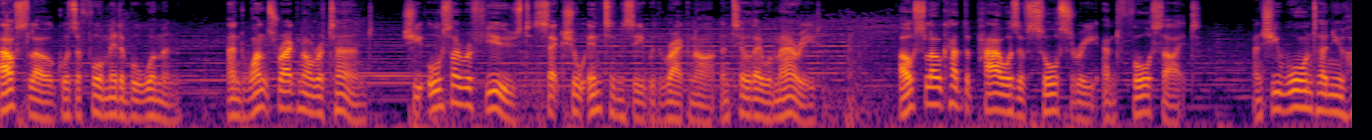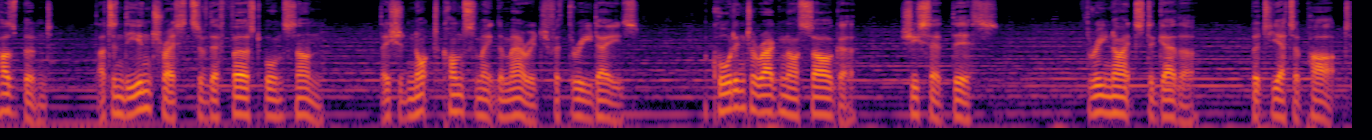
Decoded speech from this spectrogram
Aslaug was a formidable woman, and once Ragnar returned, she also refused sexual intimacy with Ragnar until they were married. Aslaug had the powers of sorcery and foresight, and she warned her new husband that in the interests of their firstborn son, they should not consummate the marriage for three days. According to Ragnar's saga, she said this Three nights together, but yet apart,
